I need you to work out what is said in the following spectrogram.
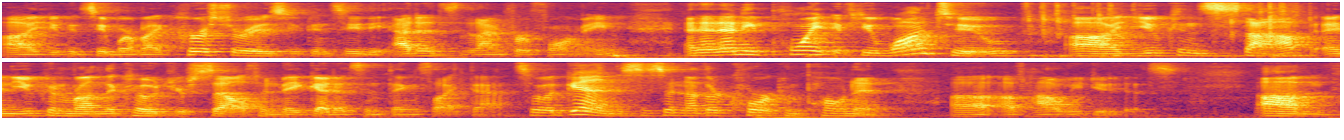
uh, you can see where my cursor is, you can see the edits that I'm performing, and at any point, if you want to, uh, you can stop and you can run the code yourself and make edits and things like that. So again, this is another core component uh, of how we do this. Um,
